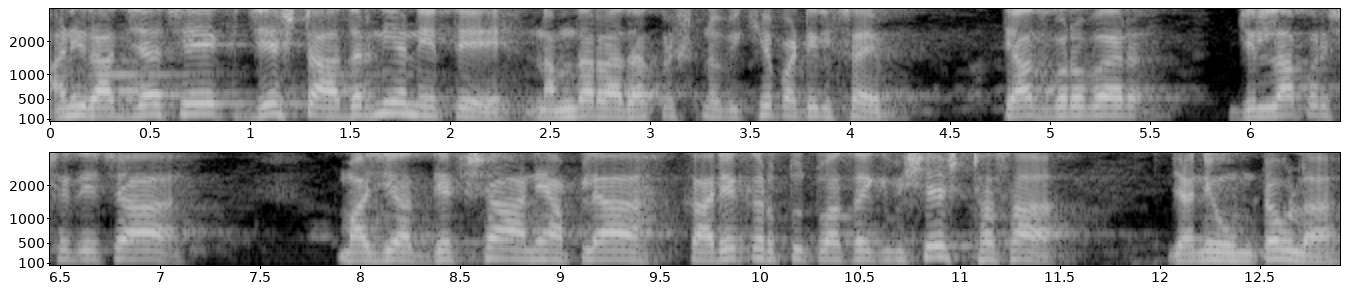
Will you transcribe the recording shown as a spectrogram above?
आणि राज्याचे एक ज्येष्ठ आदरणीय नेते नामदार राधाकृष्ण विखे पाटील साहेब त्याचबरोबर जिल्हा परिषदेच्या माजी अध्यक्षा आणि आपल्या कार्यकर्तृत्वाचा एक विशेष ठसा ज्यांनी उमटवला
